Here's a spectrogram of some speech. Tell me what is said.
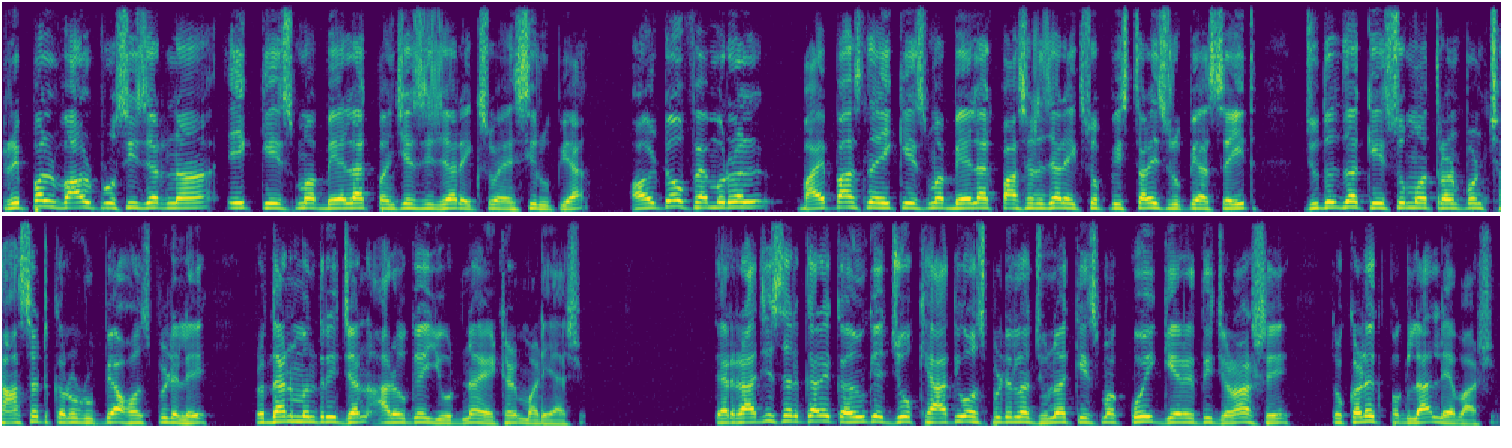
ટ્રિપલ વાલ્વ પ્રોસિજરના એક કેસમાં બે લાખ પંચ્યાસી હજાર એકસો એંસી રૂપિયા. ઓલ્ટોફેમોરલ બાયપાસના એક કેસમાં બે લાખ પાસઠ હજાર એકસો પિસ્તાળીસ રૂપિયા સહિત જુદા જુદા કેસોમાં ત્રણ પોઈન્ટ છાસઠ કરોડ રૂપિયા હોસ્પિટલે પ્રધાનમંત્રી જન આરોગ્ય યોજના હેઠળ મળ્યા છે. ત્યારે રાજ્ય સરકારે કહ્યું કે જો ખ્યાતિ હોસ્પિટલના જૂના કેસમાં કોઈ ગેરરીતિ જણાશે, તો કડક પગલાં લેવાશે.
